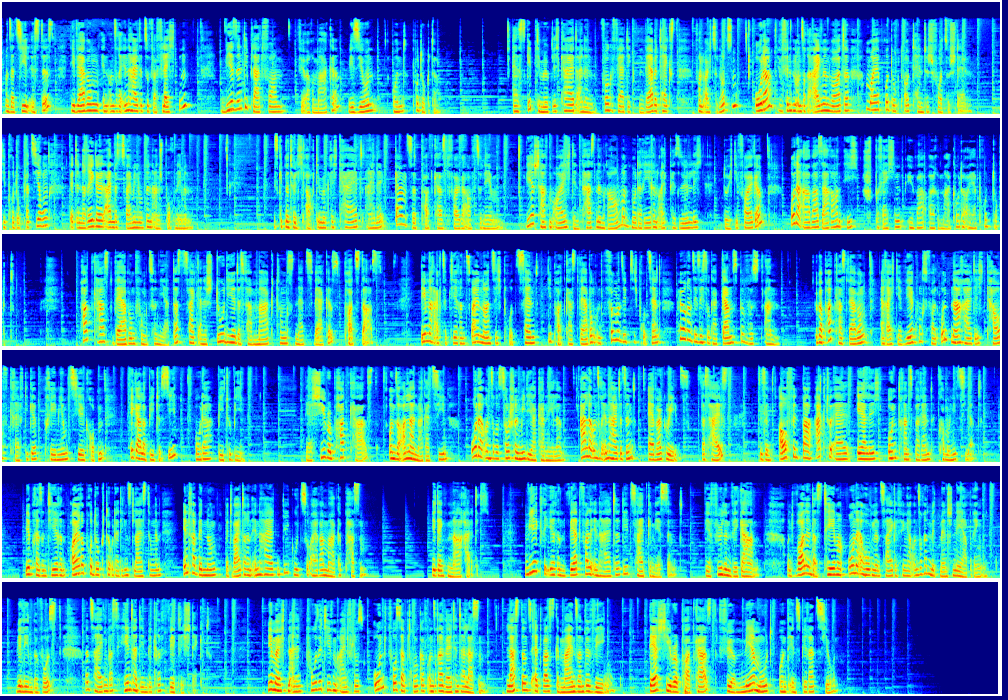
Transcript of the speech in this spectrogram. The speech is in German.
Unser Ziel ist es, die Werbung in unsere Inhalte zu verflechten. Wir sind die Plattform für eure Marke, Vision und Produkte. Es gibt die Möglichkeit, einen vorgefertigten Werbetext von euch zu nutzen oder wir finden unsere eigenen Worte, um euer Produkt authentisch vorzustellen. Die Produktplatzierung wird in der Regel ein bis zwei Minuten in Anspruch nehmen. Es gibt natürlich auch die Möglichkeit, eine ganze Podcast-Folge aufzunehmen. Wir schaffen euch den passenden Raum und moderieren euch persönlich durch die Folge. Oder aber Sarah und ich sprechen über eure Marke oder euer Produkt. Podcast-Werbung funktioniert. Das zeigt eine Studie des Vermarktungsnetzwerkes Podstars. Demnach akzeptieren 92 Prozent die Podcast-Werbung und 75 Prozent hören sie sich sogar ganz bewusst an. Über Podcast-Werbung erreicht ihr wirkungsvoll und nachhaltig kaufkräftige Premium-Zielgruppen, egal ob B2C oder B2B. Der Shiro Podcast, unser Online-Magazin oder unsere Social-Media-Kanäle, alle unsere Inhalte sind Evergreens. Das heißt, Sie sind auffindbar, aktuell, ehrlich und transparent kommuniziert. Wir präsentieren eure Produkte oder Dienstleistungen in Verbindung mit weiteren Inhalten, die gut zu eurer Marke passen. Wir denken nachhaltig. Wir kreieren wertvolle Inhalte, die zeitgemäß sind. Wir fühlen vegan und wollen das Thema ohne erhobenen Zeigefinger unseren Mitmenschen näher bringen. Wir leben bewusst und zeigen, was hinter dem Begriff wirklich steckt. Wir möchten einen positiven Einfluss und Fußabdruck auf unserer Welt hinterlassen. Lasst uns etwas gemeinsam bewegen. Der Shiro Podcast für mehr Mut und Inspiration.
